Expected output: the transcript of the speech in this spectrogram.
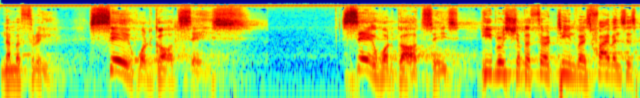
Number three, say what God says. Say what God says. Hebrews chapter 13, verse 5 and says,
